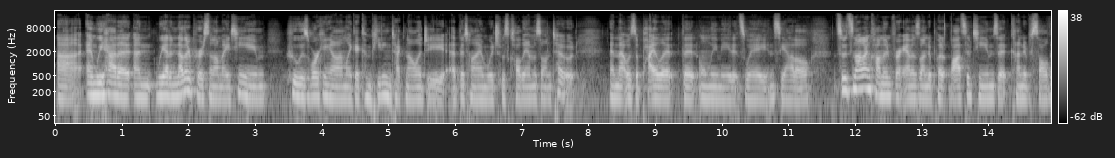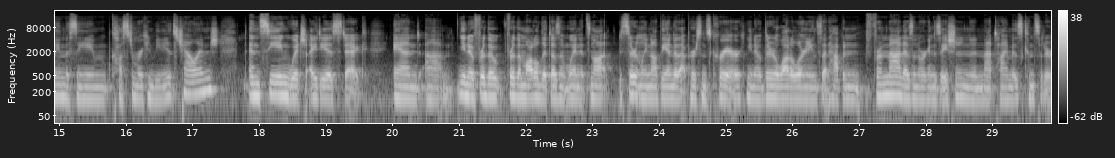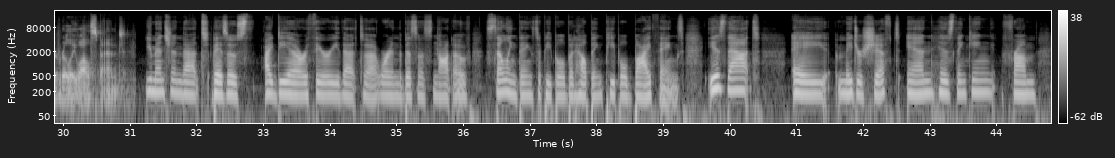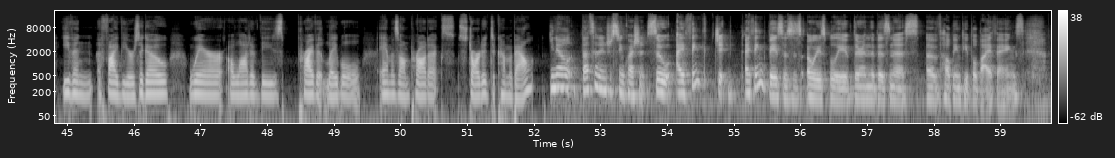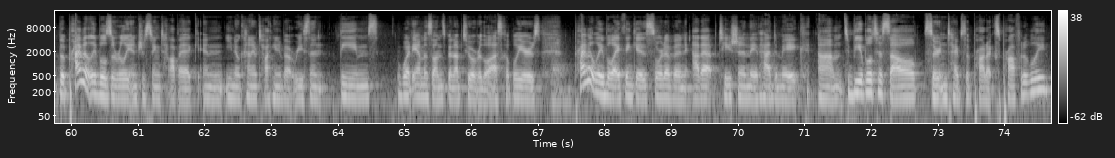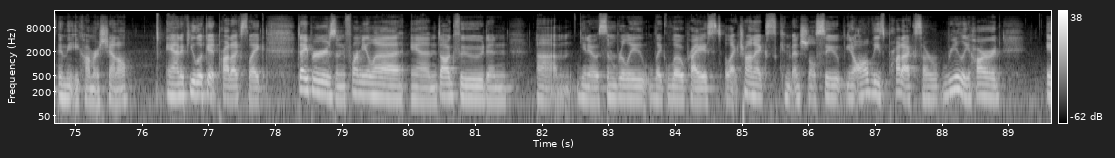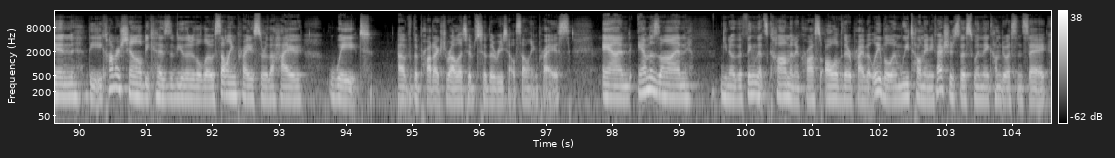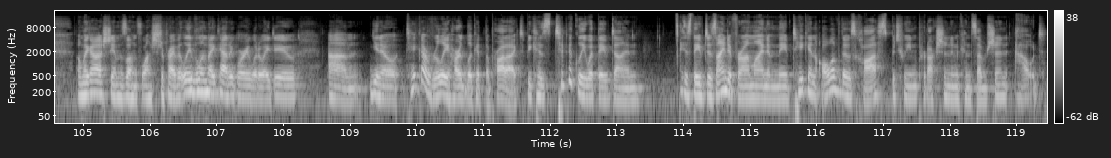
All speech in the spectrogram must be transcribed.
Uh, and we had a an, we had another person on my team who was working on like a competing technology at the time, which was called Amazon Tote, and that was a pilot that only made its way in Seattle. So it's not uncommon for Amazon to put lots of teams at kind of solving the same customer convenience challenge and seeing which ideas stick and um, you know for the for the model that doesn't win it's not certainly not the end of that person's career. You know there are a lot of learnings that happen from that as an organization and that time is considered really well spent. You mentioned that bezos idea or theory that uh, we're in the business not of selling things to people but helping people buy things. Is that a major shift in his thinking from even five years ago where a lot of these private label Amazon products started to come about? You know, that's an interesting question. So I think I think Bezos has always believed they're in the business of helping people buy things. But private label is a really interesting topic and, you know, kind of talking about recent themes what Amazon's been up to over the last couple years. Private label, I think, is sort of an adaptation they've had to make um, to be able to sell certain types of products profitably in the e commerce channel. And if you look at products like diapers and formula and dog food and um, you know some really like low priced electronics, conventional soup, you know all these products are really hard in the e-commerce channel because of either the low selling price or the high weight of the product relative to the retail selling price. And Amazon you know the thing that's common across all of their private label and we tell manufacturers this when they come to us and say oh my gosh amazon's launched a private label in my category what do i do? Um, you know take a really hard look at the product because typically what they've done is they've designed it for online and they've taken all of those costs between production and consumption out.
